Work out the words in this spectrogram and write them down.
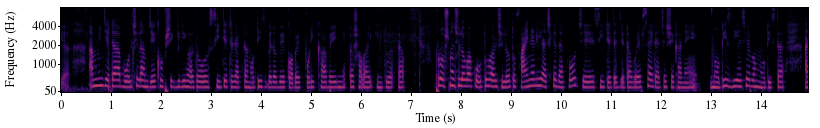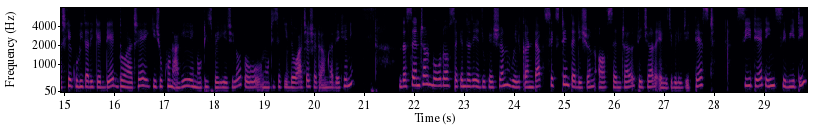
Care আমি যেটা বলছিলাম যে খুব শিগগিরই হয়তো সিটেটের একটা নোটিশ বেরোবে, কবে পরীক্ষা হবে, এই নিয়ে একটা সবাই কিন্তু একটা প্রশ্ন ছিল বা কৌতূহল ছিল। তো ফাইনালি আজকে দেখো যে সিটেটের যেটা ওয়েবসাইট আছে সেখানে নোটিশ দিয়েছে এবং নোটিশটা আজকে কুড়ি তারিখের ডেট দেওয়া আছে। এই কিছুক্ষণ আগে এই নোটিশ বেরিয়েছিল। তো নোটিশে কি দেওয়া আছে সেটা আমরা দেখে নিই। The Central Board of Secondary Education will conduct 16th edition of Central Teacher Eligibility Test CTET in CBT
